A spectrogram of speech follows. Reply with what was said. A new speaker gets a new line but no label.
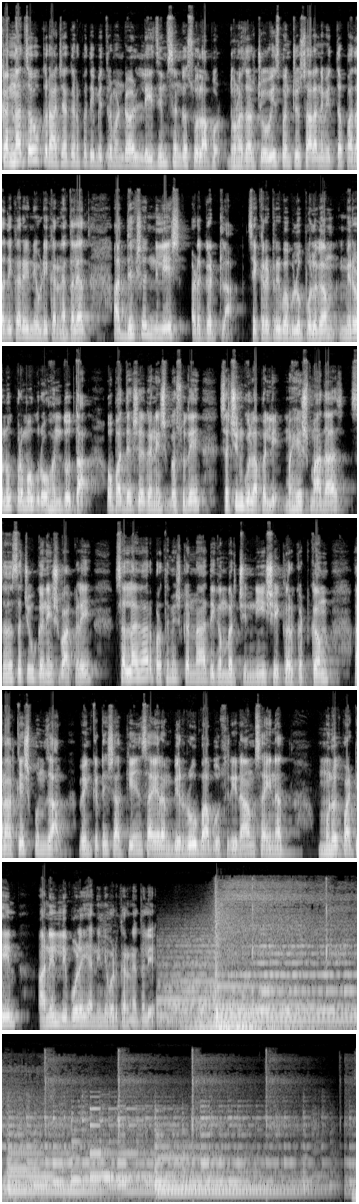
कन्ना चौक राजा गणपती मित्र मंडळ लेझिम संघ सोलापूर दोन हजार चोवीस पंचवीस सालानिमित्त पदाधिकारी निवडी करण्यात आल्यात. अध्यक्ष निलेश अडगटला सेक्रेटरी बबलू पुलगम मिरवणूक प्रमुख रोहन दोता उपाध्यक्ष गणेश बसुदे सचिन गुलापल्ली महेश मादास सहसचिव गणेश वाकळे सल्लागार प्रथमेश कन्ना दिगंबर चिन्नी शेखर कटकम राकेश पुंजार व्यंकटेश आकीन साईराम बिर्रू बाबू श्रीराम साईनाथ मुनक पाटील अनिल लिबोळे यांनी निवड करण्यात आली आहे.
